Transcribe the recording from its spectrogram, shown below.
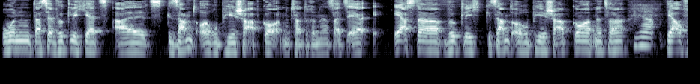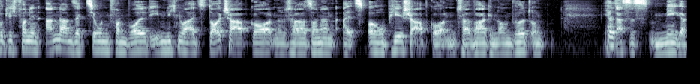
und dass er wirklich jetzt als gesamteuropäischer Abgeordneter drin ist, als er erster wirklich gesamteuropäischer Abgeordneter, ja. der auch wirklich von den anderen Sektionen von Volt eben nicht nur als deutscher Abgeordneter, sondern als europäischer Abgeordneter wahrgenommen wird. Und ja, das, das ist mega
